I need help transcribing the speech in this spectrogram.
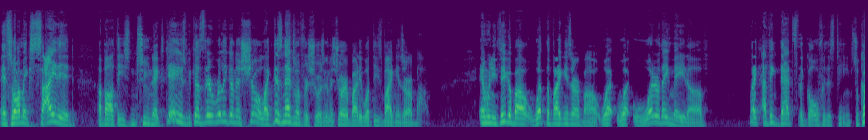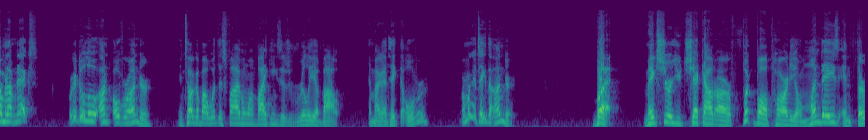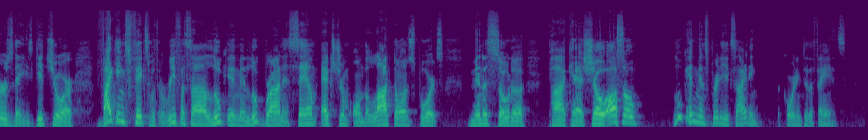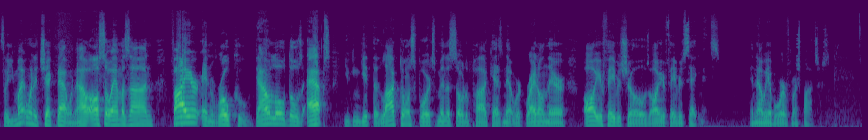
And so I'm excited about these two next games because they're really going to show, like this next one for sure is going to show everybody what these Vikings are about. And when you think about what the Vikings are about, what what what are they made of? Like I think that's the goal for this team. So coming up next, we're gonna do a little un- over under and talk about what this five and one Vikings is really about. Am I gonna take the over or am I gonna take the under? But make sure you check out our football party on Mondays and Thursdays. Get your Vikings fix with Arif Hassan, Luke Inman, Luke Brown, and Sam Ekstrom on the Locked On Sports Minnesota podcast show. Also, Luke Inman's pretty exciting, according to the fans. So you might want to check that one out. Also, Amazon Fire and Roku. Download those apps. You can get the Locked On Sports Minnesota Podcast Network right on there. All your favorite shows, all your favorite segments. And now we have a word from our sponsors.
